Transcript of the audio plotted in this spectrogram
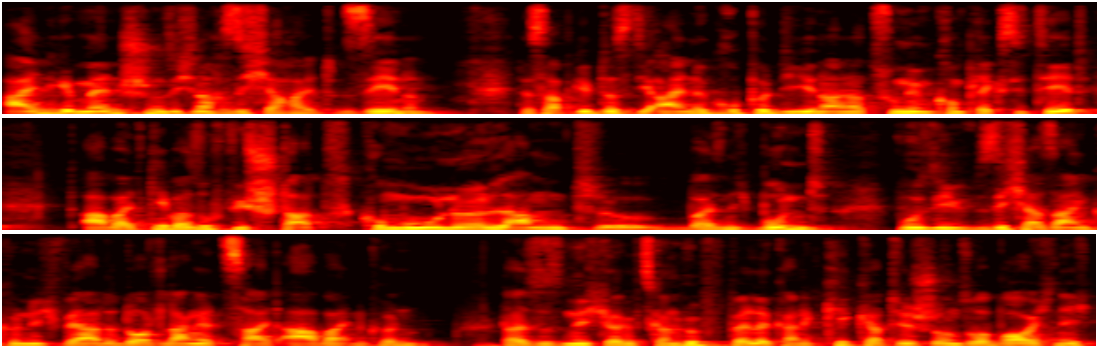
einige Menschen sich nach Sicherheit sehnen. Deshalb gibt es die eine Gruppe, die in einer zunehmenden Komplexität Arbeitgeber sucht, wie Stadt, Kommune, Land, äh, weiß nicht, Bund, wo sie sicher sein können, ich werde dort lange Zeit arbeiten können. Da ist es nicht, da gibt es keine Hüpfbälle, keine Kickertische und so, brauche ich nicht.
